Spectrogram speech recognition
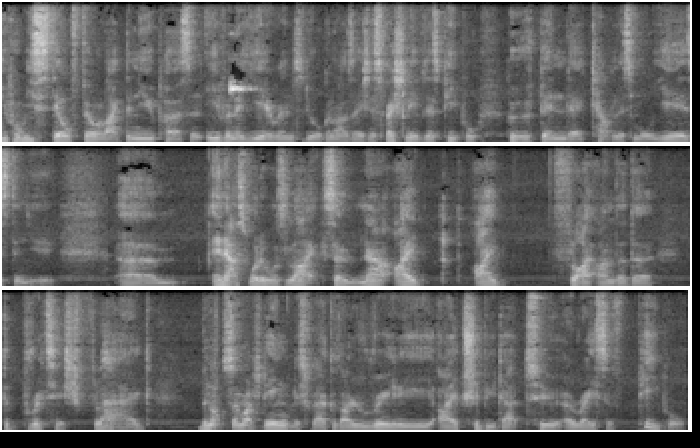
You probably still feel like the new person, even a year into the organization, especially if there's people who have been there countless more years than you um, and that's what it was like. So now I I fly under the the British flag, but not so much the English flag because I really I attribute that to a race of people.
